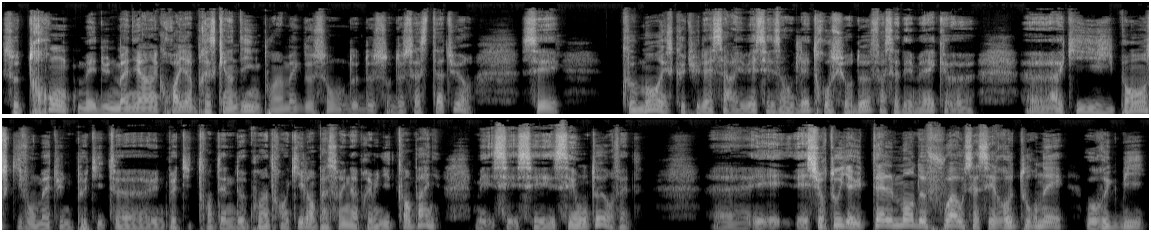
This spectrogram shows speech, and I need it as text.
se trompe mais d'une manière incroyable presque indigne pour un mec de son de, de, de sa stature. C'est comment est-ce que tu laisses arriver ces Anglais trop sur deux face à des mecs euh, euh, à qui ils pensent qu'ils vont mettre une petite euh, une petite trentaine de points tranquille en passant une après-midi de campagne? Mais c'est c'est c'est honteux en fait. Et, et, surtout, il y a eu tellement de fois où ça s'est retourné au rugby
